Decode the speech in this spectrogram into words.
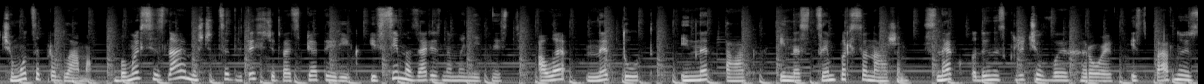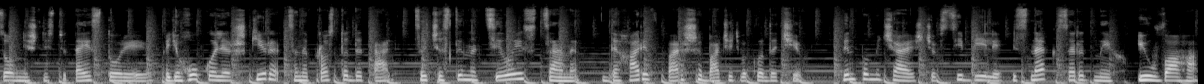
Чому це проблема? Бо ми всі знаємо, що це 2025 рік, і всі ми за різноманітність, але не тут, і не так, і не з цим персонажем. Снек один із ключових героїв із певною зовнішністю та історією. Його колір шкіри це не просто деталь, це частина цілої сцени, де Гаррі вперше бачить викладачів. Він помічає, що всі білі, і Снек серед них. І увага!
